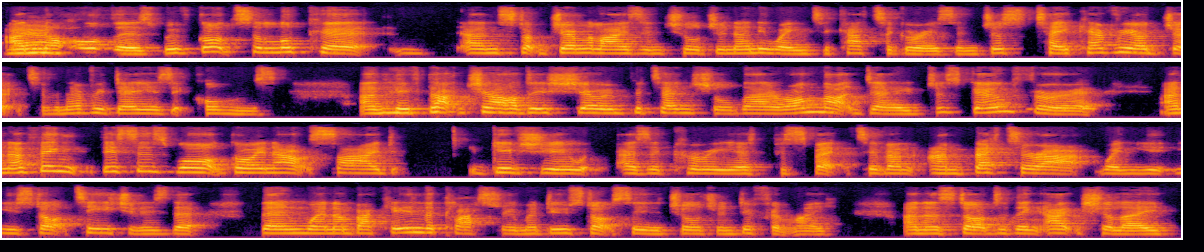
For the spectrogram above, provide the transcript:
and yeah. not others. We've got to look at and stop generalizing children anyway into categories and just take every objective and every day as it comes. And if that child is showing potential there on that day, just go for it. And I think this is what going outside gives you as a career perspective and I'm better at when you, you start teaching is that then when I'm back in the classroom, I do start seeing the children differently. And I start to think, actually,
